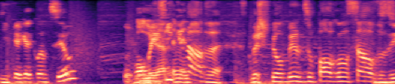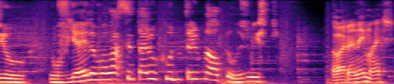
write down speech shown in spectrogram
E o que é que aconteceu? Ao Benfica exatamente. nada. Mas pelo menos o Paulo Gonçalves e o, o Vieira vão lá sentar o cu no tribunal, pelos vistos. Ora, nem mais.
